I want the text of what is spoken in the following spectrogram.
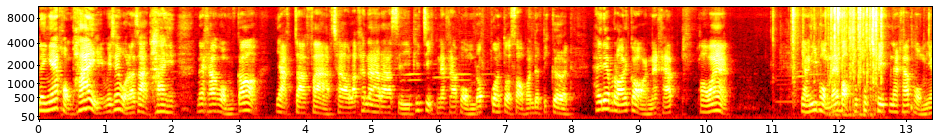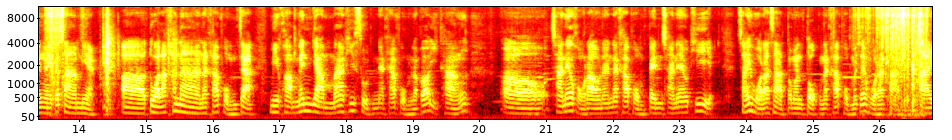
ในแง่ของไพ่ไม่ใช่โหราศาสตร์ไทยนะครับผมก็อยากจะฝากชาวลัคนาราศีพิจิกนะครับผมรบกวนตรวจสอบวันเดือนปีเกิด ให้เรียบร้อยก่อนนะครับ เพราะว่า อย่างที่ผมได้บอกทุกๆคลิปนะครับผมยังไงก็ตามเนี่ย ตัวลัคนานะครับผมจะมีความแม่นยำมากที่สุดนะครับผมแล้วก็อีกทั้งชาแนลของเรานั้นนะครับผมเป็นชาแนลที่ใช้โหราศาสตร์ตะวันตกนะครับผมไม่ใช่โหราศาสตร์ไทย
